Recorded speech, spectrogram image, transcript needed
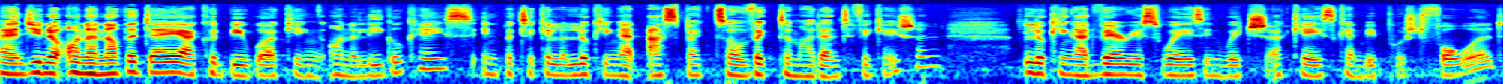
And, you know, on another day, I could be working on a legal case, in particular, looking at aspects of victim identification, looking at various ways in which a case can be pushed forward.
